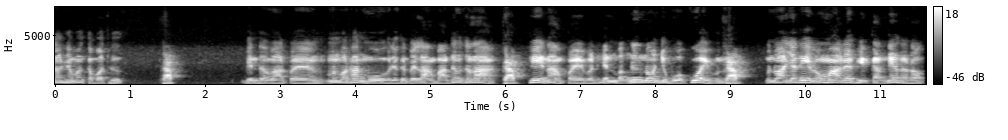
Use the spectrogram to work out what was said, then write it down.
แล้วใช่ไหมนกับว่าถึกครับเบียนธบาตไป มันบ่ท่านหมูก็จะขึ้นไปล่างบานเท่าสลาครับเทน้ำไปประเห็นบักหนึงนอนอยู่บวกกล้วยพุ่นน่ะครับมันว่าจะเทลงมาได้ผิดกันเนี่ยนะดอก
